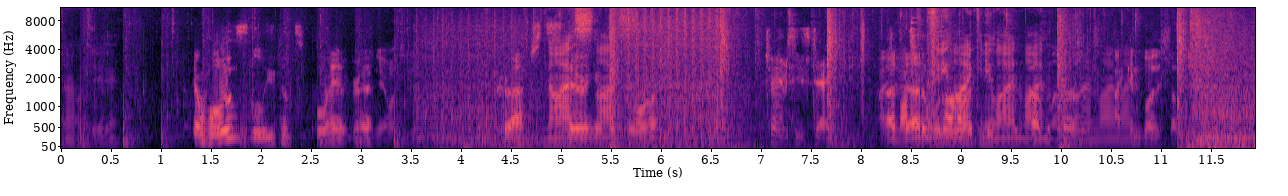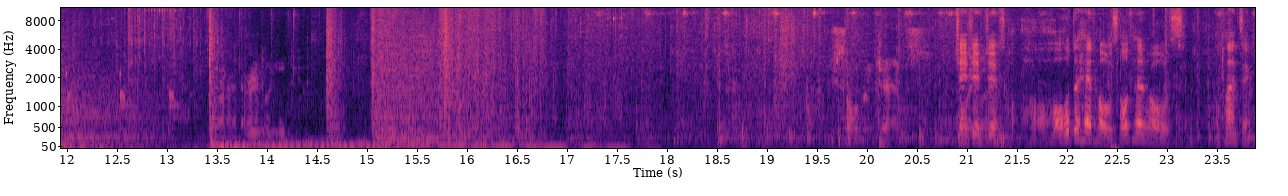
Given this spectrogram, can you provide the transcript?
don't know what to do. And what was Legion's plan, Great man? idea what to do. Crash Nice, staring nice. at the door. James, he's dead. I, I know. doubt it Can you would line? Can you line? Line, line, line, line, I can blow this up. dude. Don't worry, don't worry. Saw them, James. James, James, James, ho- ho- hold the head holes, hold head holes. I'm planting.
